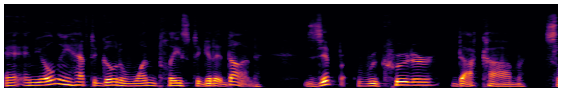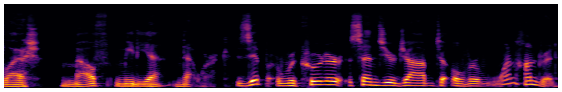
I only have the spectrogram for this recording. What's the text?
And you only have to go to one place to get it done. ZipRecruiter.com slash mouth media network. Zip Recruiter sends your job to over 100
